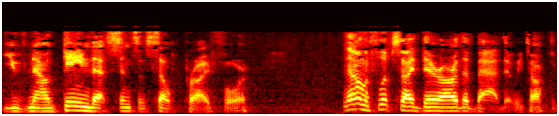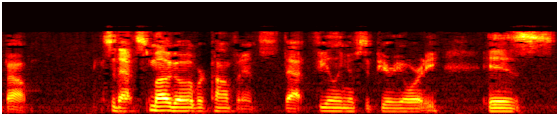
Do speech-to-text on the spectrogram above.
you've now gained that sense of self pride for. Now on the flip side, there are the bad that we talked about. So that smug overconfidence, that feeling of superiority is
